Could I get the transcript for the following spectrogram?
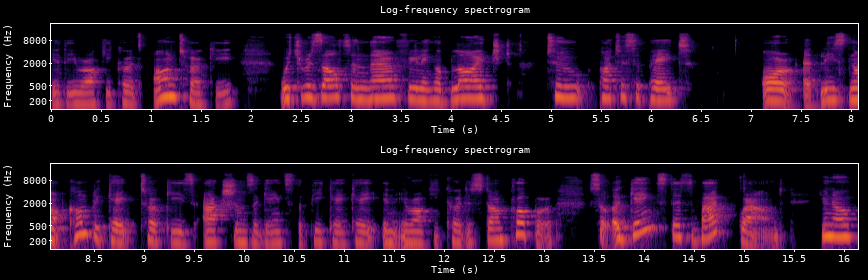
the Iraqi Kurds on Turkey, which results in their feeling obliged to participate or at least not complicate Turkey's actions against the PKK in Iraqi Kurdistan proper. So, against this background, you know,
